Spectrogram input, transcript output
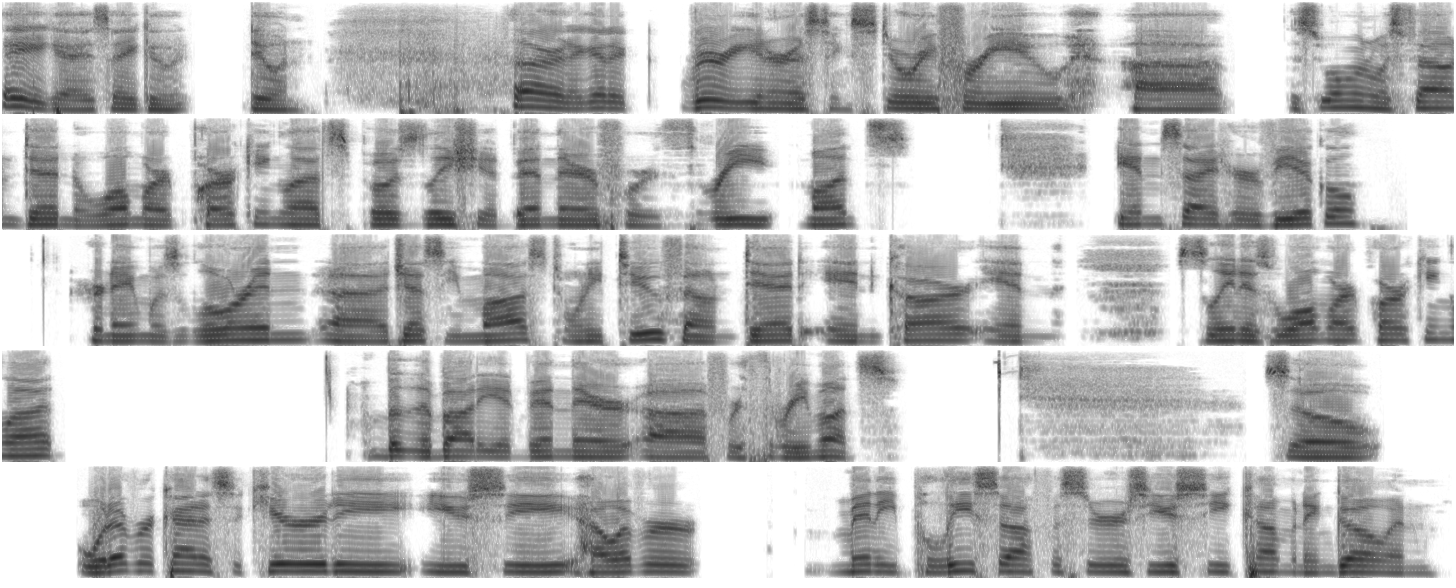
Hey guys, how you doing? Alright, I got a very interesting story for you. Uh, this woman was found dead in a Walmart parking lot. Supposedly she had been there for three months inside her vehicle. Her name was Lauren uh, Jesse Moss, 22, found dead in car in Salinas Walmart parking lot. But the body had been there uh, for three months. So whatever kind of security you see, however many police officers you see coming and going,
